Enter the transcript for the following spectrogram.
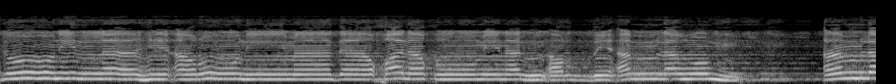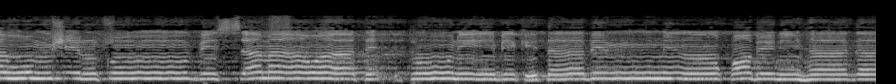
دون الله؟ أروني ماذا خلقوا من الأرض أم لهم؟ أم لهم شرك في السماوات ائتوني بكتاب من قبل هذا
